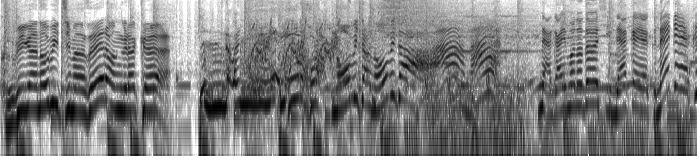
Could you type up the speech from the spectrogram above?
首が伸びちまうぜロングラック。何？ほらほら伸びた伸びた。まあまあ。長い者同士仲良く仲良く。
